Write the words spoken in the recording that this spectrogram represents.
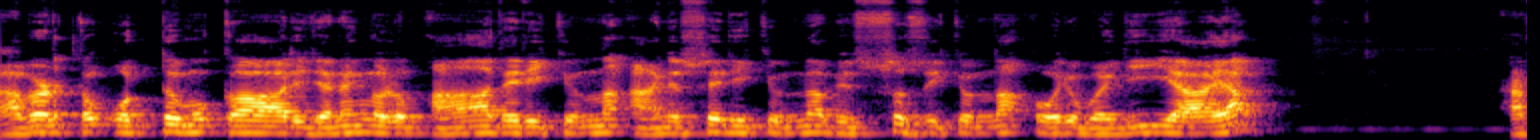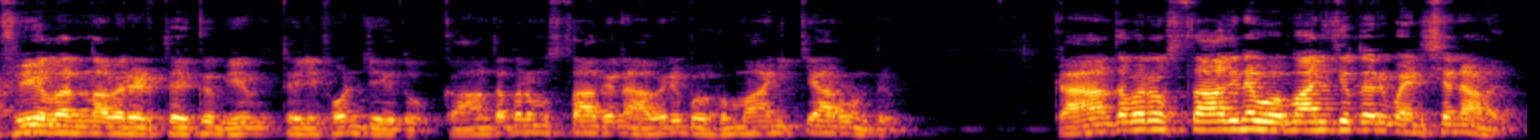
അവിടുത്തെ ഒട്ടുമുക്കാൽ ജനങ്ങളും ആദരിക്കുന്ന അനുസരിക്കുന്ന വിശ്വസിക്കുന്ന ഒരു വലിയായ ഹഫീൽ എന്നവരടുത്തേക്ക് ടെലിഫോൺ ചെയ്തു. കാന്തപുരം ഉസ്താദിനെ അവർ ബഹുമാനിക്കാറുണ്ട്. കാന്തപുരം ഉസ്താദിനെ ബഹുമാനിക്കുന്ന ഒരു മനുഷ്യനാണ്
